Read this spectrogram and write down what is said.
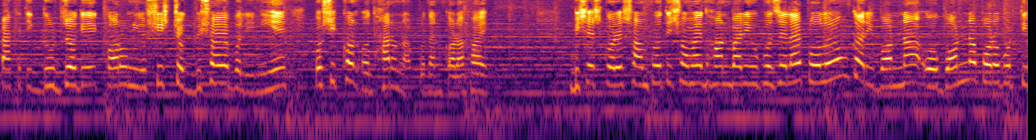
প্রাকৃতিক দুর্যোগে করণীয় শীর্ষক বিষয়াবলী নিয়ে প্রশিক্ষণ ও ধারণা প্রদান করা হয়। বিশেষ করে সম্প্রতি সময়ে ধনবাড়ি উপজেলায় প্রলয়ঙ্কারী বন্যা ও বন্যা পরবর্তী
